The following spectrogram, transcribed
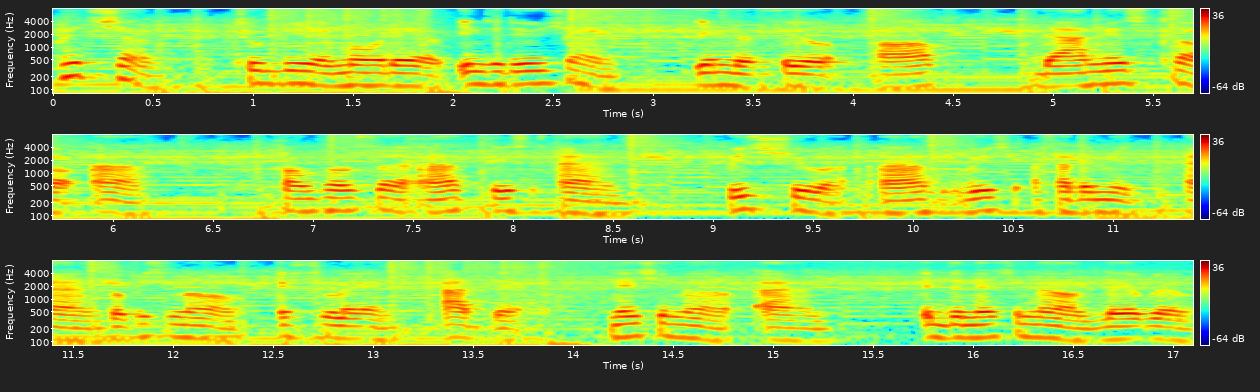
Question to be a model institution in the field of dance musical art, composer artist and visual art with academic and professional excellence at the national and international level.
